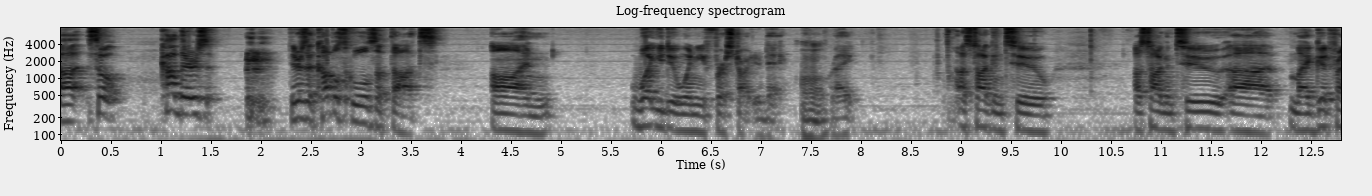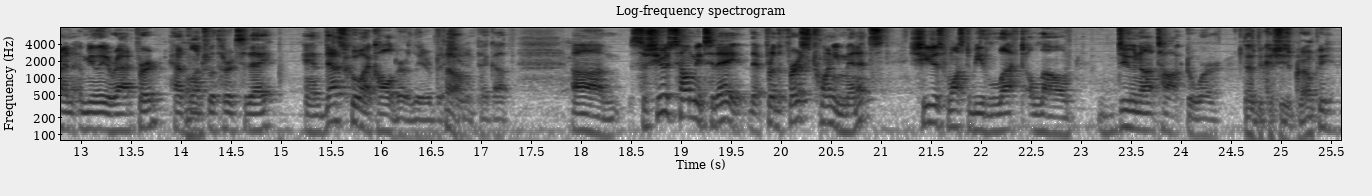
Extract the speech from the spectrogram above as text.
Uh, so, Kyle, there's there's a couple schools of thoughts on what you do when you first start your day, right? I was talking to I was talking to uh, my good friend Amelia Radford. Had lunch with her today, and that's who I called earlier, but she Oh. didn't pick up. Um, so she was telling me today that for the first 20 minutes, she just wants to be left alone. Do not talk to her. That's because she's grumpy.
